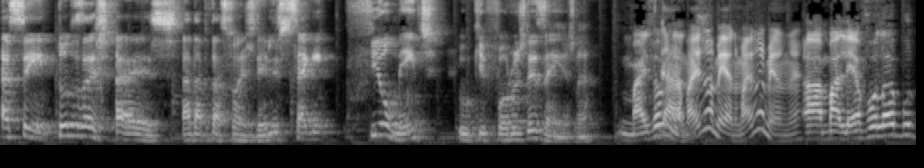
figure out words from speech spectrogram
assim, todas as, as adaptações deles seguem fielmente o que foram os desenhos, né? Mais ou Ah, menos. mais ou menos, mais ou menos, né? A Malévola mu-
